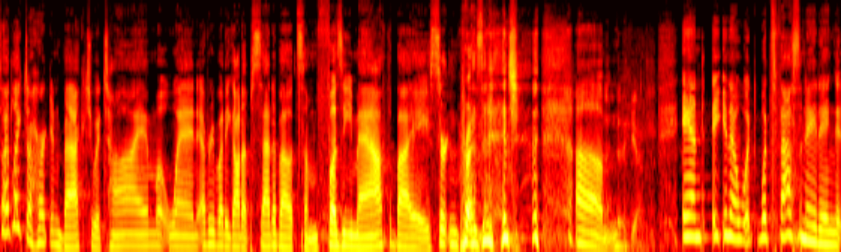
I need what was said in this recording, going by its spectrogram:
So I'd like to harken back to a time when everybody got upset about some fuzzy math by a certain president. um, Yeah. And uh, you know what? What's fascinating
